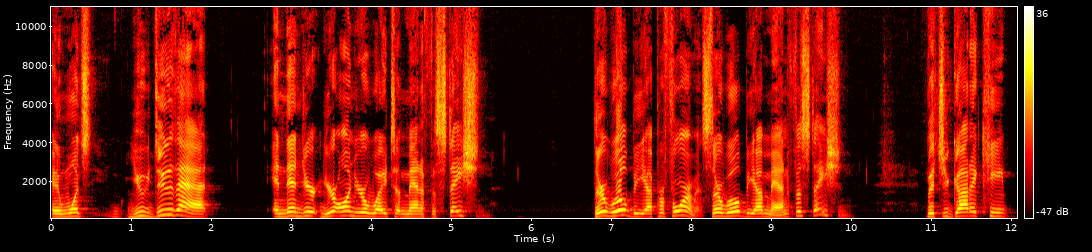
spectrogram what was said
And once you do that, and then you're, you're on your way to manifestation. There will be a performance, there will be a manifestation. But you got to keep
